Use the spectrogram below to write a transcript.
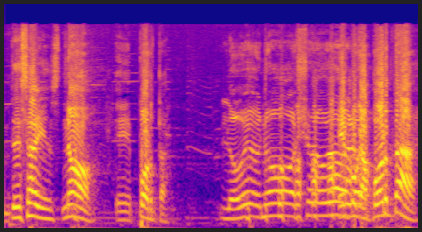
De Science. No, eh, Porta. Lo veo, no, yo lo veo. ¿Época Porta?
